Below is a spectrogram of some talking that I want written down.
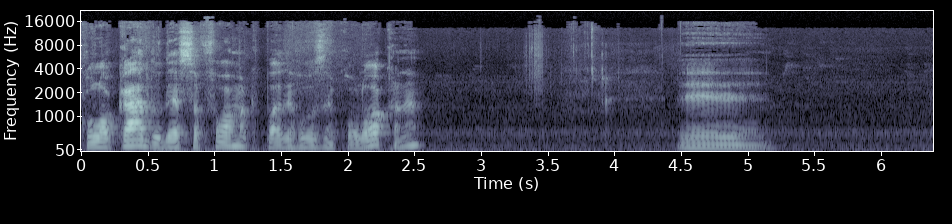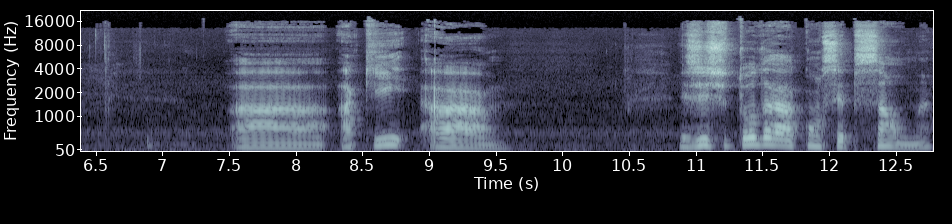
colocado dessa forma que o Padre Rosen coloca, né? É, a, aqui a, existe toda a concepção, né?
